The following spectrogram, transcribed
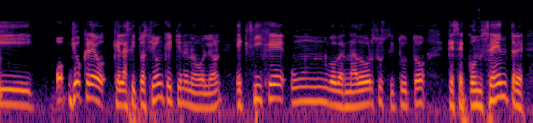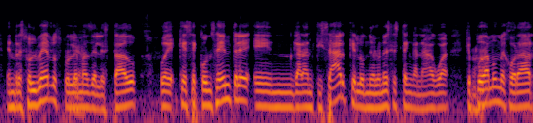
Y yo creo que la situación que hoy tiene Nuevo León exige un gobernador sustituto que se concentre en resolver los problemas del Estado, eh, que se concentre en garantizar que los neoloneses tengan agua, que podamos mejorar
